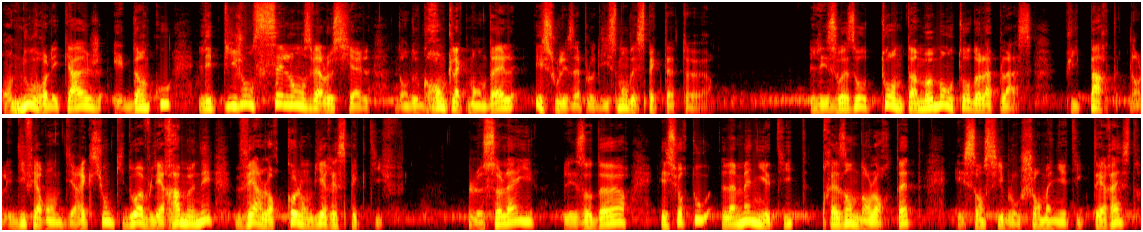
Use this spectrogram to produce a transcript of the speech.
On ouvre les cages et d'un coup, les pigeons s'élancent vers le ciel, dans de grands claquements d'ailes et sous les applaudissements des spectateurs. Les oiseaux tournent un moment autour de la place, puis partent dans les différentes directions qui doivent les ramener vers leurs colombiers respectifs. Le soleil, les odeurs et surtout la magnétite présente dans leur tête et sensible aux champs magnétiques terrestres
